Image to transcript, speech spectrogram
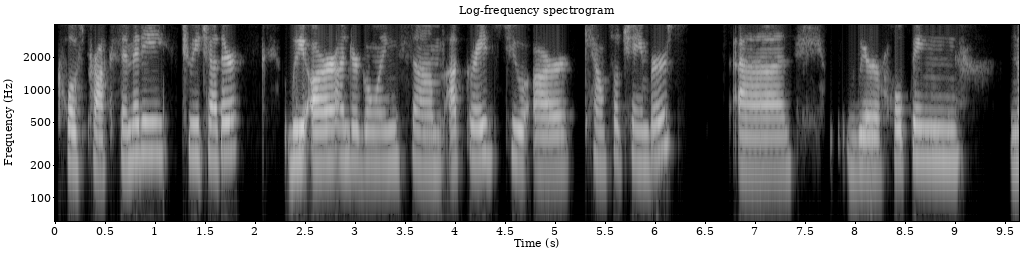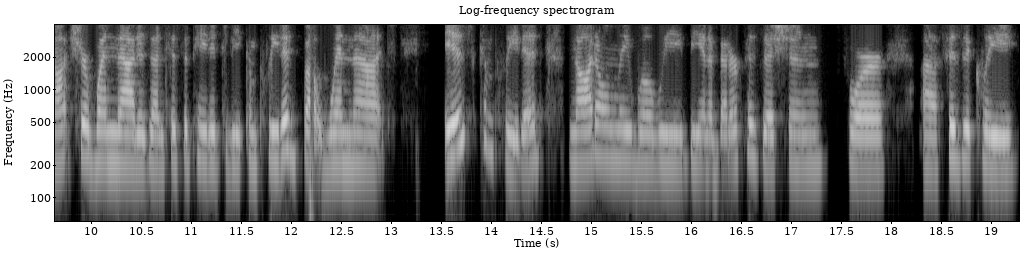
close proximity to each other. We are undergoing some upgrades to our council chambers. Uh, we're hoping, not sure when that is anticipated to be completed, but when that is completed, not only will we be in a better position for uh, physically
